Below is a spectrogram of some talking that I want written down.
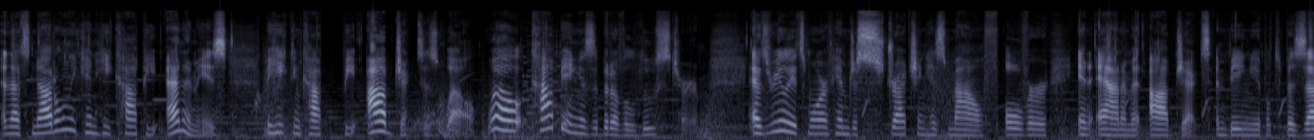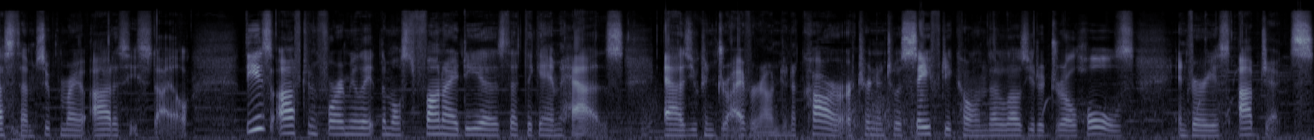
and that's not only can he copy enemies, but he can copy objects as well. Well, copying is a bit of a loose term, as really it's more of him just stretching his mouth over inanimate objects and being able to possess them Super Mario Odyssey style. These often formulate the most fun ideas that the game has, as you can drive around in a car or turn into a safety cone that allows you to drill holes in various objects.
